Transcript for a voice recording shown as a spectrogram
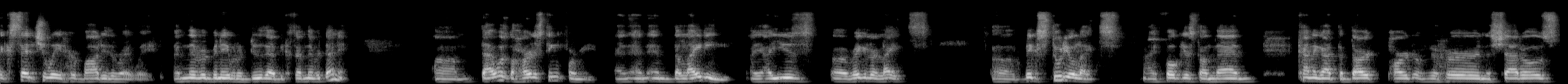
accentuate her body the right way. I've never been able to do that because I've never done it. Um, that was the hardest thing for me. And and, and the lighting, I, I use uh, regular lights, uh, big studio lights. I focused on that. Kind of got the dark part of her in the shadows,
